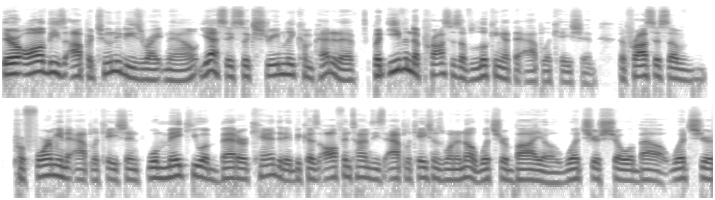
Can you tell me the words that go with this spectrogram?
there are all of these opportunities right now. Yes, it's extremely competitive, but even the process of looking at the application, the process of performing the application will make you a better candidate because oftentimes these applications want to know what's your bio, what's your show about, what's your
